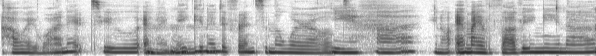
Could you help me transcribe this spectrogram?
how I want it to? Am I making a difference in the world? Mm-hmm. yeah You know, am I loving enough?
